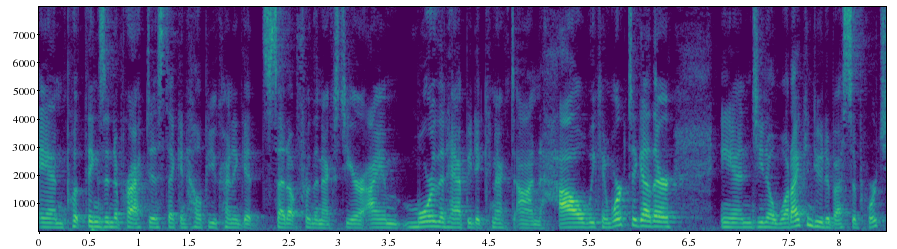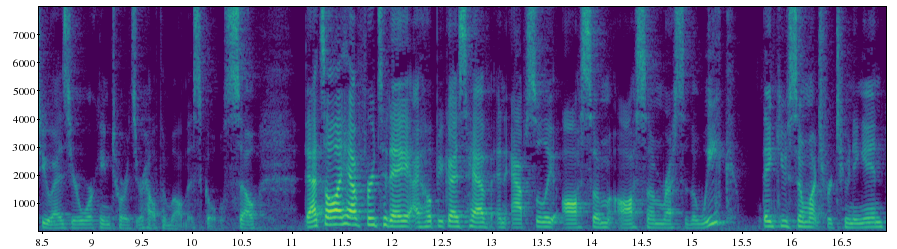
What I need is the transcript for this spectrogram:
and put things into practice that can help you kind of get set up for the next year. I am more than happy to connect on how we can work together and you know what I can do to best support you as you're working towards your health and wellness goals. So that's all I have for today. I hope you guys have an absolutely awesome awesome rest of the week. Thank you so much for tuning in.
